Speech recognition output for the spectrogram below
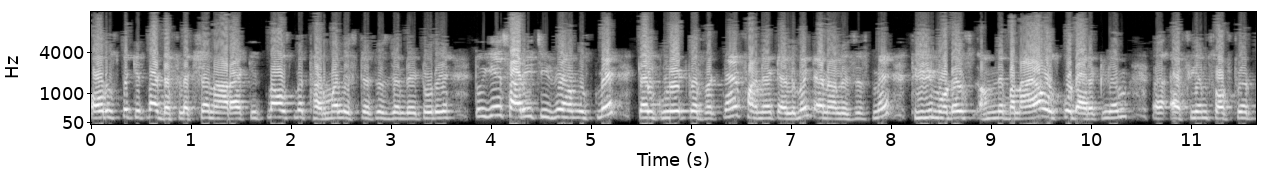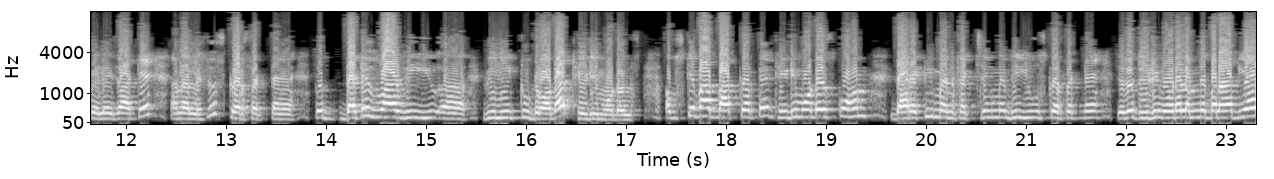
और उस पर कितना डिफ्लेक्शन आ रहा है, कितना उसमें थर्मल स्ट्रेसेस जनरेट हो रहे हैं। तो ये सारी चीज़ें हम उसमें कैलकुलेट कर सकते हैं फाइनाइट एलिमेंट एनालिसिस में। थ्री मॉडल्स हमने बनाया, उसको डायरेक्टली हम एफ़ सॉफ्टवेयर पे ले जाके एनालिसिस कर सकते हैं। तो that is why we we need to draw the three models अब उसके बाद बात करते हैं थ्री मॉडल्स को हम डायरेक्टली मैन्युफैक्चरिंग में भी यूज़ कर सकते हैं। जैसे थ्री मॉडल हमने बना दिया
